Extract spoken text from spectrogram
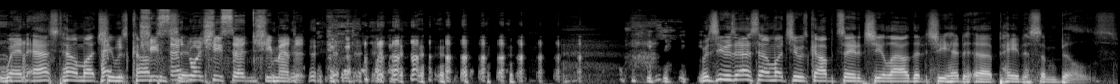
when asked how much she was compensated. She said what she said and she meant it. when she was asked how much she was compensated, she allowed that she had uh, paid some bills.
